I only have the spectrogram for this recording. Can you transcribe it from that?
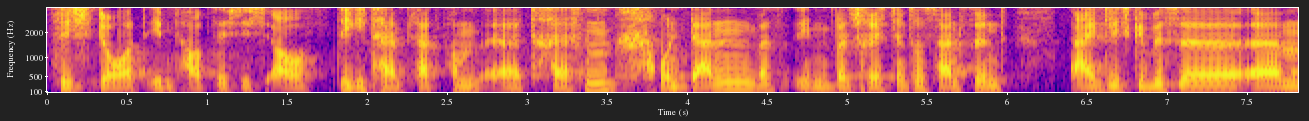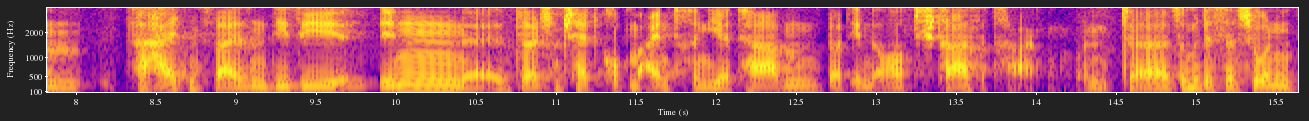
sich dort eben hauptsächlich auf digitalen Plattformen äh, treffen und dann, was, eben, was ich recht interessant finde, eigentlich gewisse ähm, Verhaltensweisen, die sie in äh, solchen Chatgruppen eintrainiert haben, dort eben auch auf die Straße tragen. Und äh, somit ist das schon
